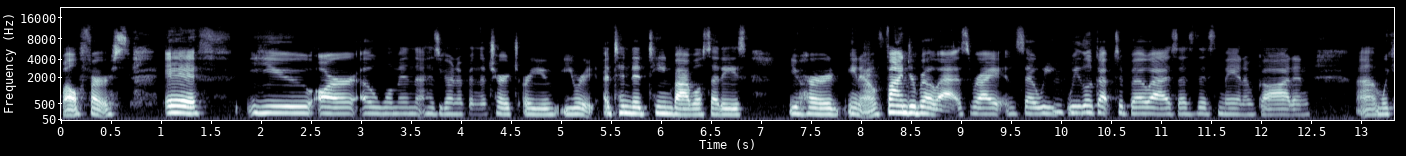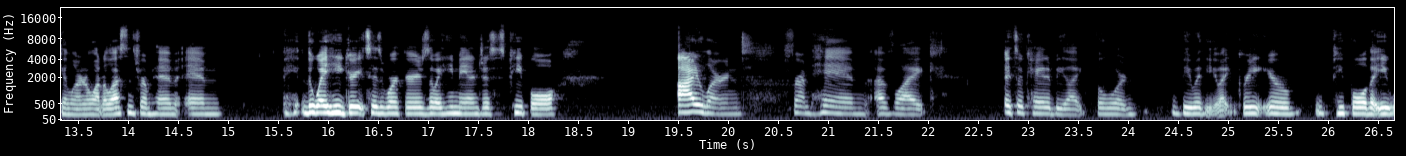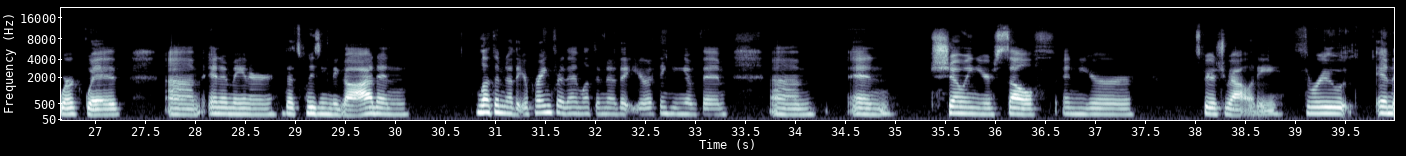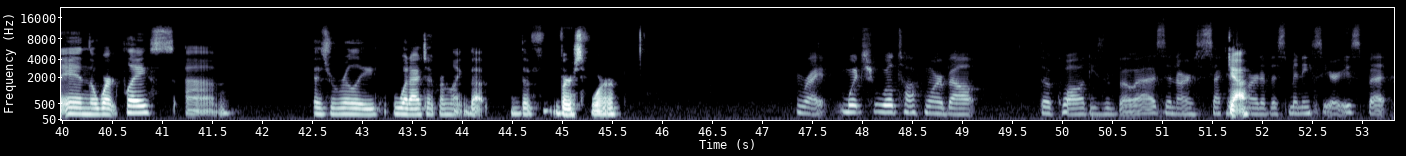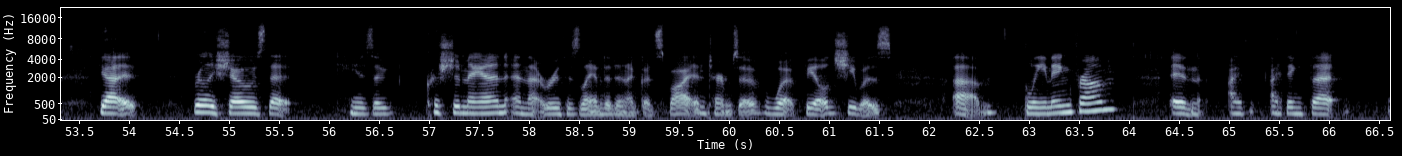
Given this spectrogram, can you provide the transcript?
well, first, if you are a woman that has grown up in the church, or you you attended teen Bible studies, you heard, you know, find your Boaz, right? And so we mm-hmm. we look up to Boaz as this man of God, and um, we can learn a lot of lessons from him. And the way he greets his workers, the way he manages his people, I learned from him of like, it's okay to be like, the Lord be with you. Like, greet your people that you work with um, in a manner that's pleasing to God and let them know that you're praying for them. Let them know that you're thinking of them um, and showing yourself and your spirituality through and in the workplace um, is really what I took from like that the verse 4. Right, which we'll talk more about the qualities of Boaz in our second yeah. part of this mini series, but yeah, it really shows that he is a Christian man and that Ruth has landed in a good spot in terms of what field she was um, gleaning from. And I I think that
